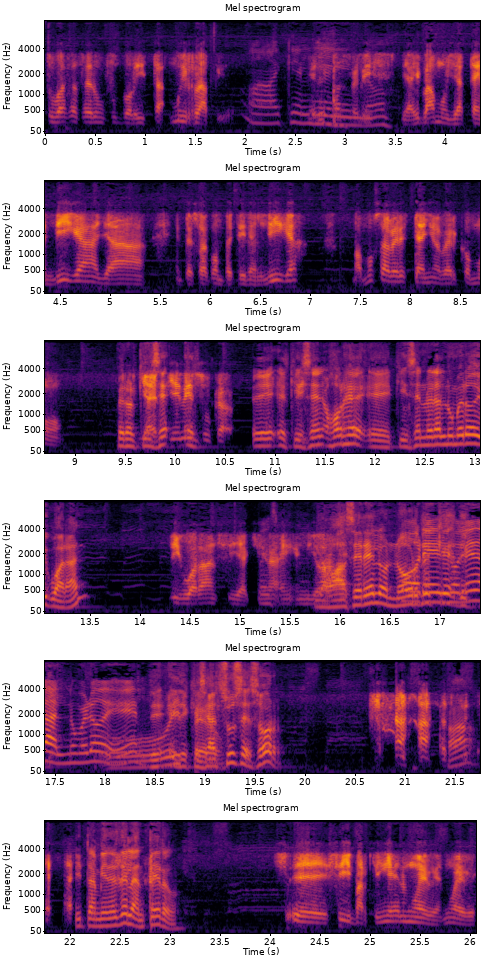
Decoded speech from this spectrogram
tú vas a ser un futbolista muy rápido. Ay, qué lindo. feliz. Y ahí vamos, ya está en liga, ya empezó a competir en liga. Vamos a ver este año a ver cómo... pero el ya él 15, tiene el, su... eh, el 15, Jorge, eh, 15 no era el número de Iguarán, Iguarán, sí, aquí en, en no va a ser el honor Por de que, de, le da el número de él. de- Uy, de que sea el sucesor. Ah, Y también es delantero. Eh, sí, Martín es el 9, 9.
